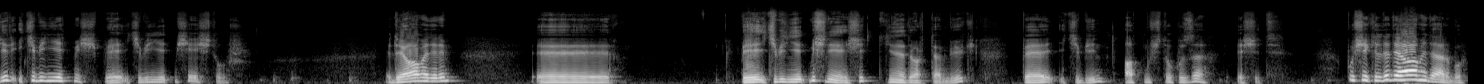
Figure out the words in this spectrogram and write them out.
1 2070. B 2070'e eşit olur. E devam edelim. Ee, B 2070 neye eşit? Yine 4'ten büyük. B 2069'a eşit. Bu şekilde devam eder bu.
